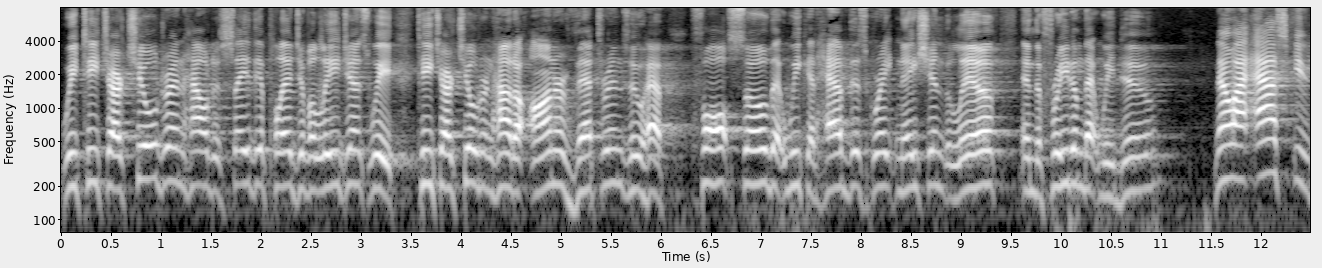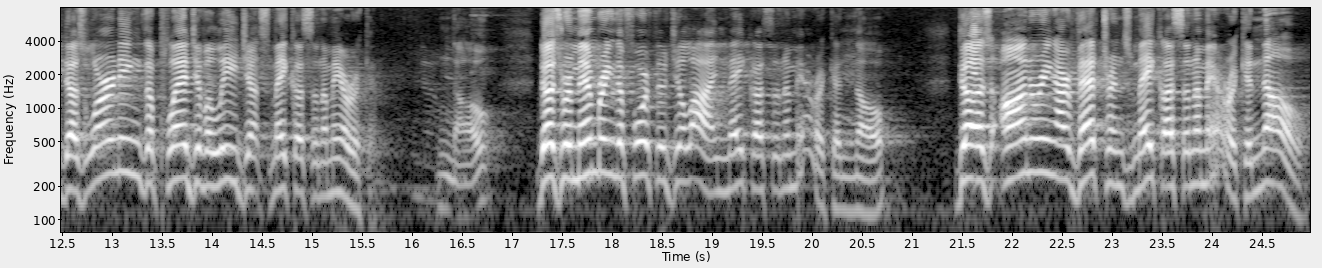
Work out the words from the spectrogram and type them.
We teach our children how to say the Pledge of Allegiance. We teach our children how to honor veterans who have fought so that we could have this great nation to live in the freedom that we do. Now, I ask you, does learning the Pledge of Allegiance make us an American? No. Does remembering the 4th of July make us an American? No. Does honoring our veterans make us an American? No.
